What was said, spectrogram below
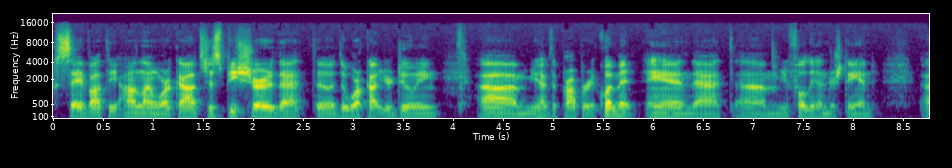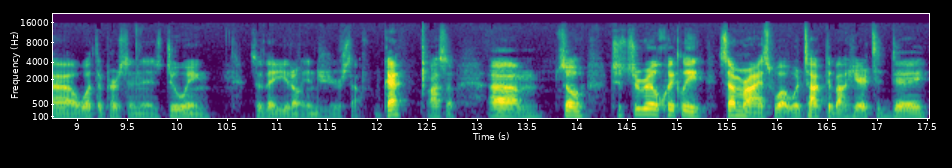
say about the online workouts, just be sure that the, the workout you're doing, um, you have the proper equipment and that um, you fully understand uh, what the person is doing so that you don't injure yourself. Okay, awesome. Um, so just to real quickly summarize what we talked about here today,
